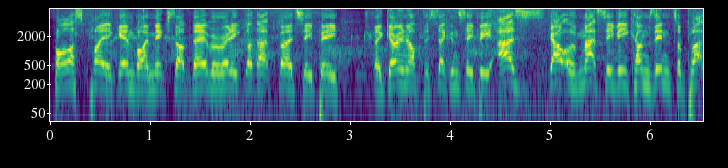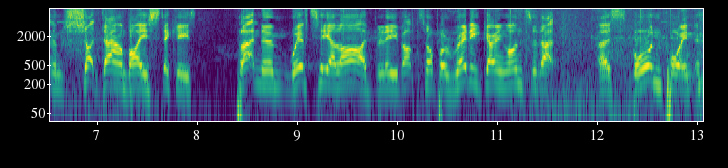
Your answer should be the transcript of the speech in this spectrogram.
Fast play again by Mix-Up. They've already got that third CP. They're going off the second CP as Scout of Matt CV comes into Platinum, shut down by his stickies. Platinum with TLR, I believe, up top, already going on to that uh, spawn point.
